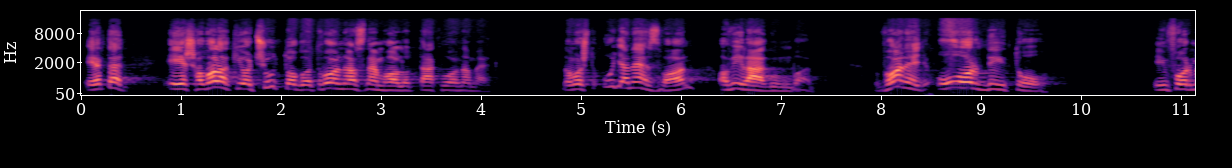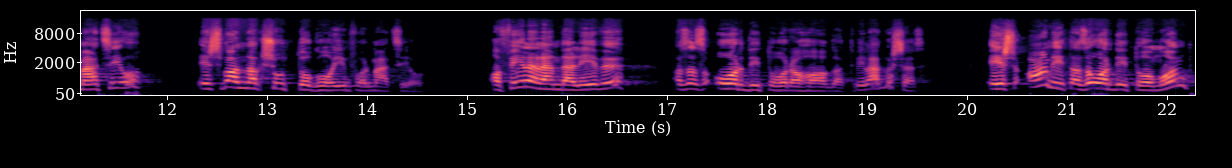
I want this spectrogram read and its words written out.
érted? És ha valaki ott suttogott volna, azt nem hallották volna meg. Na most ugyanez van a világunkban. Van egy ordító információ, és vannak suttogó információk. A félelemben lévő az az ordítóra hallgat. Világos ez? És amit az ordító mond,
